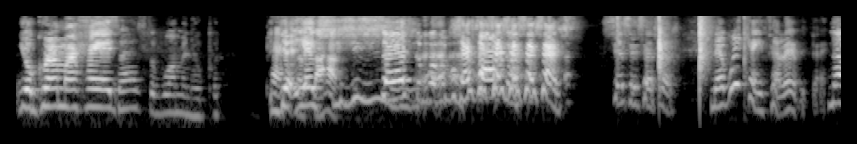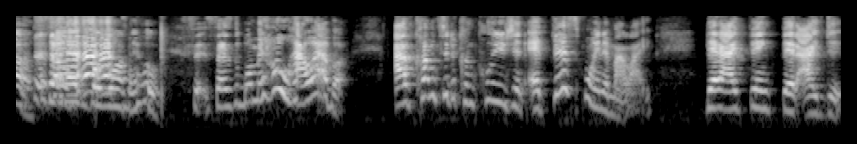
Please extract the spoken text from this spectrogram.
your grandma had Says the woman who put. yeah, packed up yeah, the she- house. she- she- Says the woman who Shush, packed shush, up- shush, shush, shush. Shush, shush, shush, shush. Now we can't tell everything. No, says the woman who. S- says the woman who. However, I've come to the conclusion at this point in my life that I think that I do.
